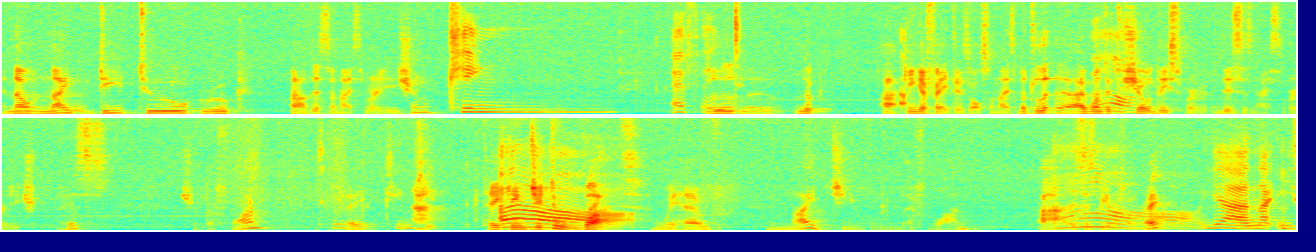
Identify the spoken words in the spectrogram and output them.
And now knight d2, rook. Ah, that's a nice variation. King L- f8. uh, look, ah, king f8 is also nice, but l- uh, I wanted to Oh. show this. This is nice variation. This bishop f1, Take take. king g. taking g2, Ah. but we have knight g f1. Ah, this is beautiful, right? Oh, yeah, not E,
